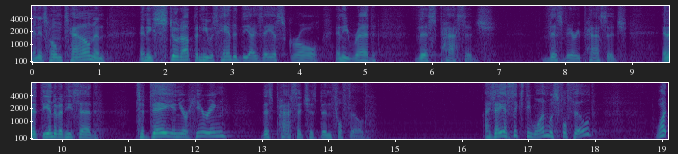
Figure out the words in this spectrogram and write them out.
in his hometown and, and he stood up and he was handed the Isaiah scroll and he read this passage, this very passage. And at the end of it he said, Today in your hearing, this passage has been fulfilled. Isaiah 61 was fulfilled? What,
